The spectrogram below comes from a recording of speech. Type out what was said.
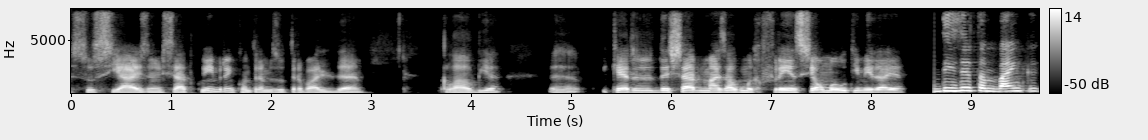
Sociais da Universidade de Coimbra, encontramos o trabalho da Cláudia, quer deixar mais alguma referência ou uma última ideia? Dizer também que,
